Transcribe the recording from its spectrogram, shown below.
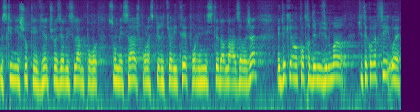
Meskin Yeshua qui vient de choisir l'islam pour son message, pour la spiritualité, pour l'unicité d'Allah Azzawajal, et dès qu'il rencontre des musulmans, tu t'es converti? Ouais.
